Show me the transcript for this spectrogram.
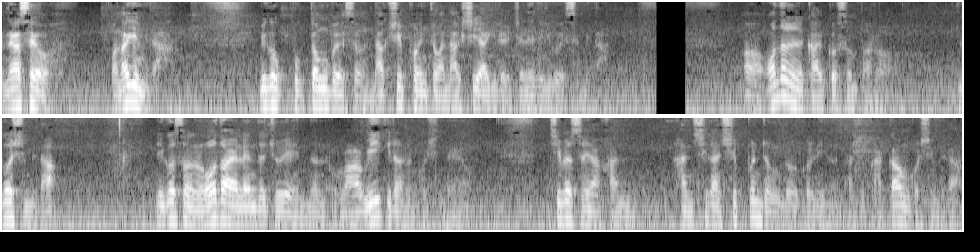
안녕하세요. 원학입니다. 미국 북동부에서 낚시 포인트와 낚시 이야기를 전해드리고 있습니다. 어, 오늘 갈 곳은 바로 이곳입니다. 이곳은 로드아일랜드 주에 있는 와윅이라는 곳인데요. 집에서 약 한 1시간 10분 정도 걸리는 아주 가까운 곳입니다.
